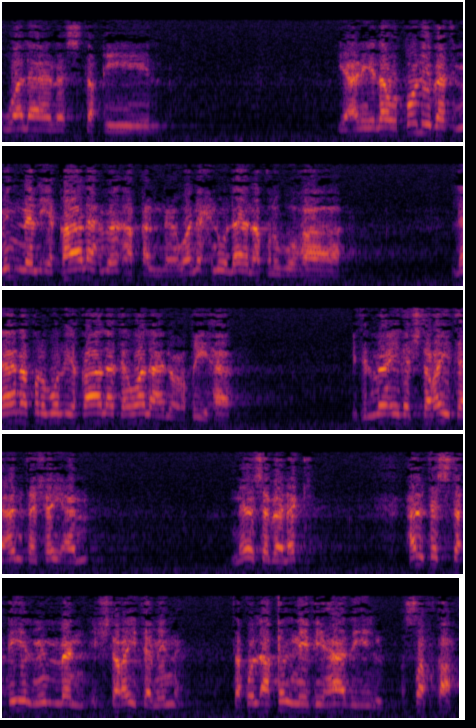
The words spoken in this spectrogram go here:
ولا نستقيل. يعني لو طلبت منا الإقالة ما أقلنا ونحن لا نطلبها. لا نطلب الإقالة ولا نعطيها. مثل ما إذا اشتريت أنت شيئا ناسب لك؟ هل تستقيل ممن اشتريت منه؟ تقول أقلني في هذه الصفقة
